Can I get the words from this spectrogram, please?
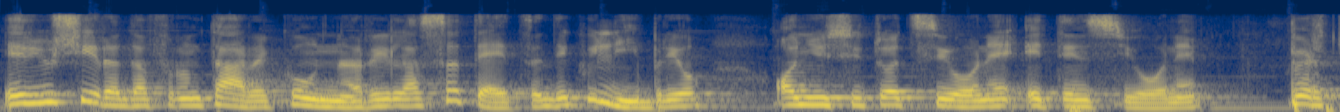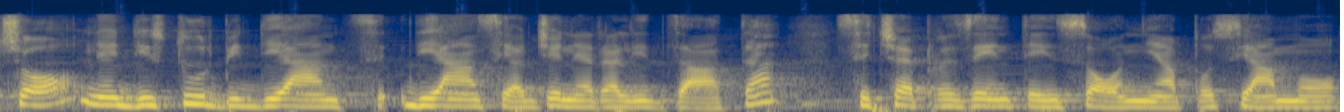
e riuscire ad affrontare con rilassatezza ed equilibrio ogni situazione e tensione. Perciò nei disturbi di, ansia, di ansia generalizzata, se c'è presente insonnia, possiamo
